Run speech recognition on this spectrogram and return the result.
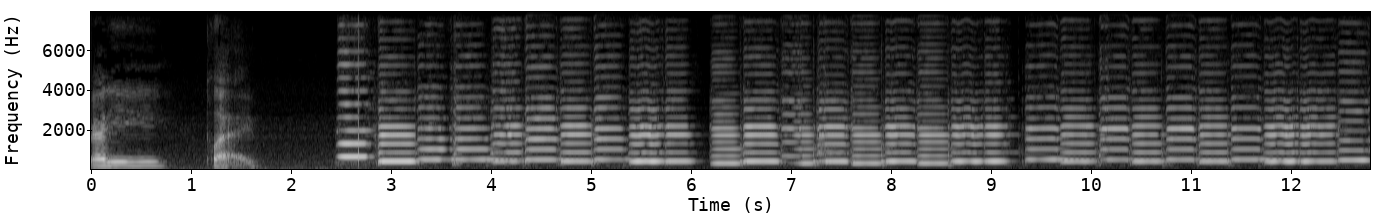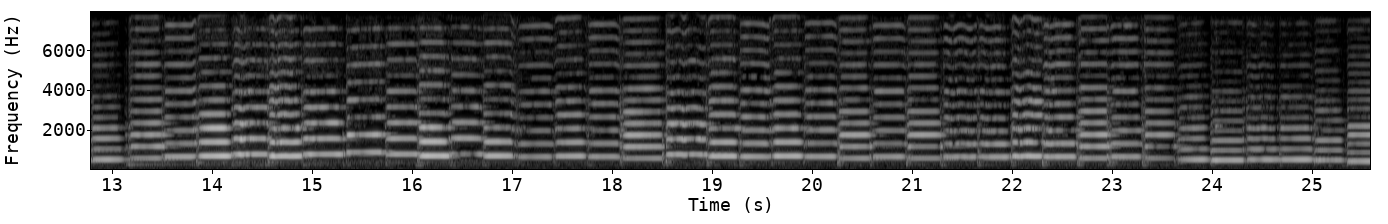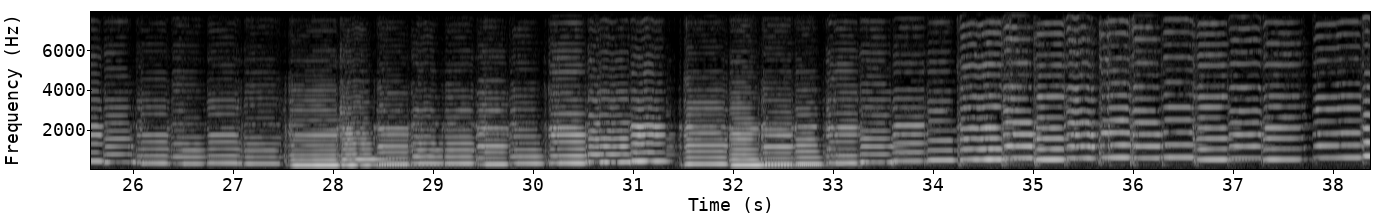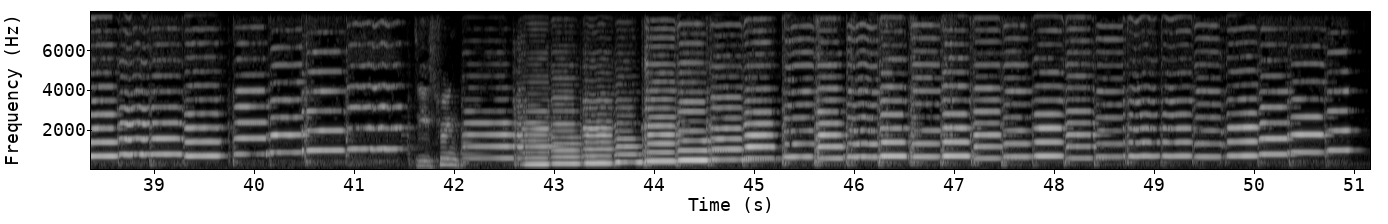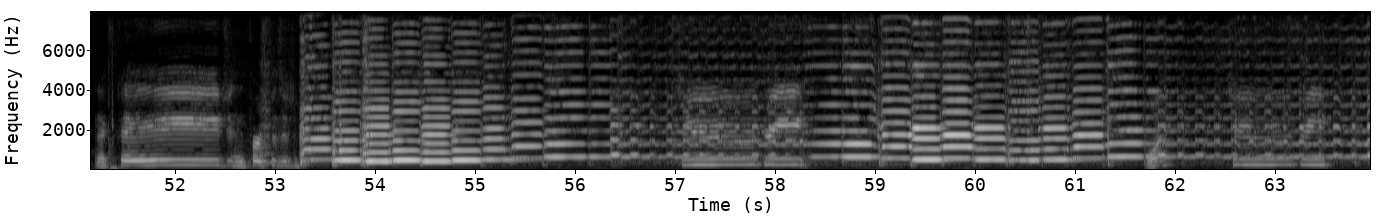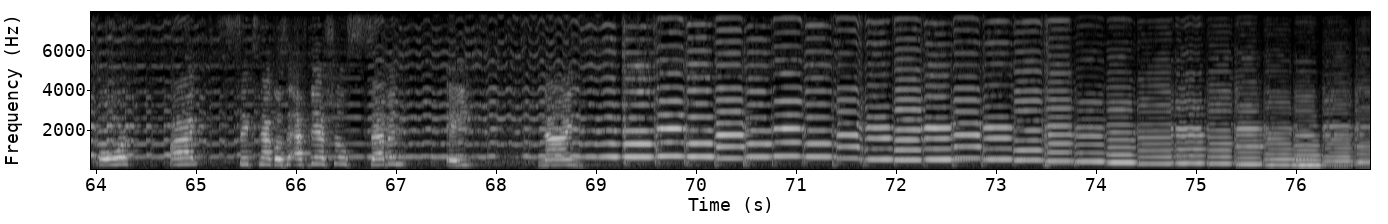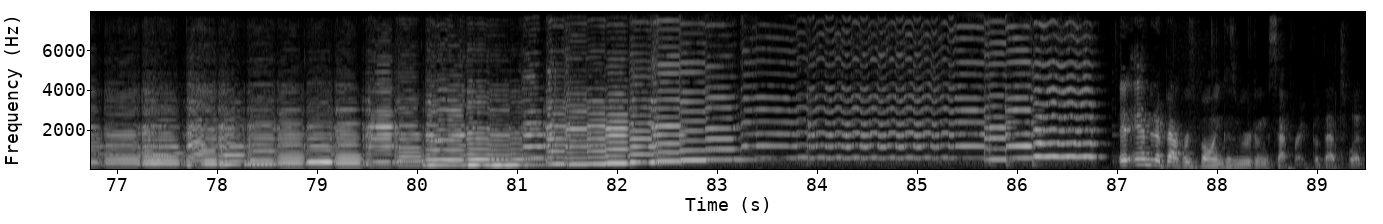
Ready, play. D string. Next page in first position. Two, three. One, two, three, four, five, six. Now goes F natural. Seven, eight, nine. It ended up backwards bowing because we were doing separate, but that's what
